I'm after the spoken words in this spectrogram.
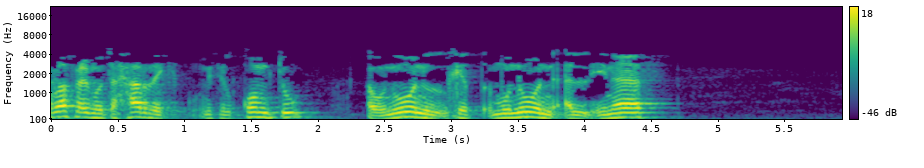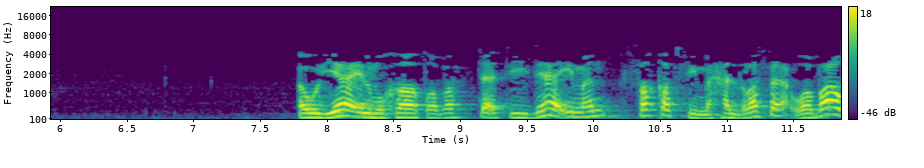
الرفع المتحرك مثل قمت أو نون, الخط نون الإناث أو الياء المخاطبة تأتي دائما فقط في محل رفع وبعض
